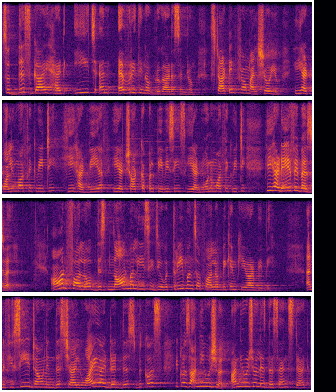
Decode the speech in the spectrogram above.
So this guy had each and everything of Brugada syndrome. Starting from, I'll show you, he had polymorphic VT, he had VF, he had short couple PVCs, he had monomorphic VT, he had AFib as well. On follow-up, this normal ECG over three months of follow-up became QRBB. And if you see down in this child, why I did this? Because it was unusual. Unusual is the sense that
